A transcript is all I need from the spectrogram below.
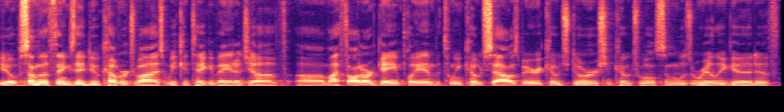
you know, some of the things they do coverage wise we could take advantage of. Um, I thought our game plan between Coach Salisbury, Coach Durish, and Coach Wilson was really good of,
